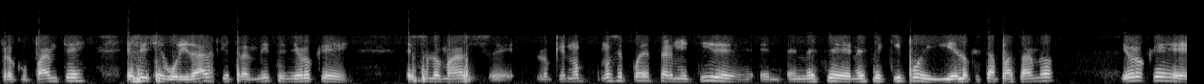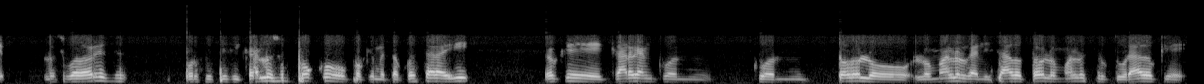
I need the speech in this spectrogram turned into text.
preocupante. Esa inseguridad que transmiten yo creo que eso es lo más eh, lo que no no se puede permitir en, en este en este equipo y es lo que está pasando. Yo creo que los jugadores por justificarlos un poco, porque me tocó estar ahí, creo que cargan con, con todo lo, mal organizado, todo lo mal estructurado que,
